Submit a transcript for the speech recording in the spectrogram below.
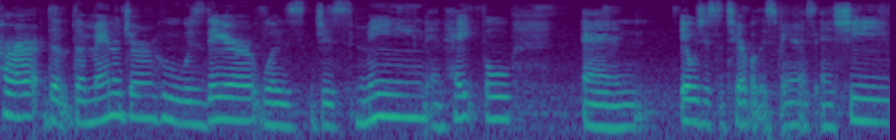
her, the the manager who was there was just mean and hateful, and it was just a terrible experience. And she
